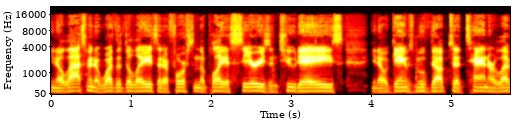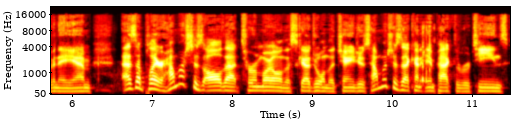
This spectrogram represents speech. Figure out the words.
you know, last minute weather delays that have forced them to play a series in two days. You know, games moved up to 10 or 11 a.m. As a player, how much does all that turmoil in the schedule and the changes, how much does that kind of impact the routines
